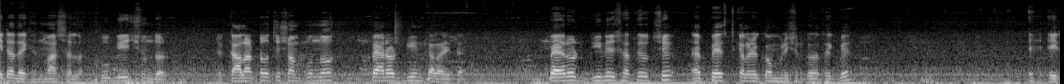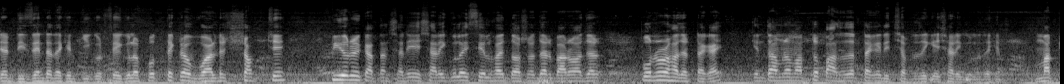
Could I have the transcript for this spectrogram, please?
এটা দেখেন মার্শাল্লাহ খুবই সুন্দর। কালারটা হচ্ছে সম্পূর্ণ প্যারট গ্রিন কালার এটা। প্যারট গ্রিনের সাথে হচ্ছে পেস্ট কালারের কম্বিনেশন করা থাকবে। এটার ডিজাইনটা দেখেন কি করছে। এগুলো প্রত্যেকটা ওয়ার্ল্ডের সবচেয়ে পিওরের কাতান শাড়ি। এই শাড়িগুলোই সেল হয় দশ হাজার, বারো হাজার, পনেরো হাজার টাকায়। কিন্তু আমরা মাত্র পাঁচ হাজার টাকায় দিচ্ছি আপনাদেরকে এই শাড়িগুলো, দেখেন। মাত্র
